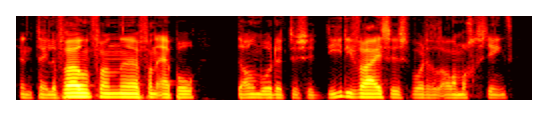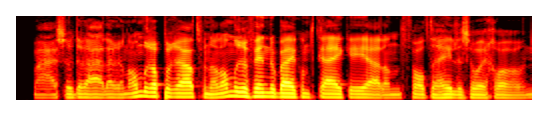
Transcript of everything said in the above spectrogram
een telefoon van, van Apple. Dan worden tussen die devices wordt het allemaal gesynct. Maar zodra er een ander apparaat van een andere vendor bij komt kijken, ja, dan valt de hele zooi gewoon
